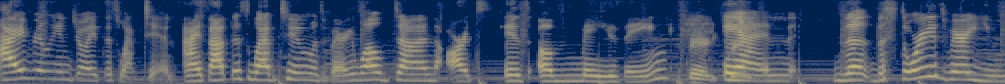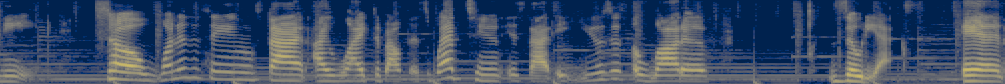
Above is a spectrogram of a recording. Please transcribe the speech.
I really enjoyed this webtoon. I thought this webtoon was very well done. The art is amazing. Very great. And the the story is very unique. So, one of the things that I liked about this webtoon is that it uses a lot of zodiacs. And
